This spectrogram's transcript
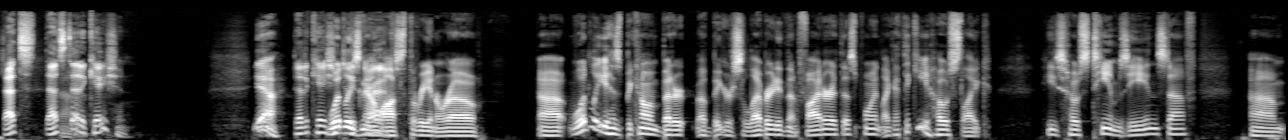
that's that's uh, dedication. Yeah, Dedication. Woodley's now lost three in a row. Uh, Woodley has become a better, a bigger celebrity than a fighter at this point. Like I think he hosts like he's hosts TMZ and stuff. Um,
